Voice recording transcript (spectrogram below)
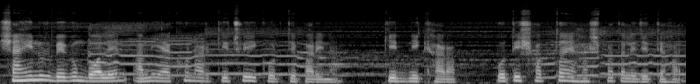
শাহিনুর বেগম বলেন, আমি এখন আর কিছুই করতে পারি না। কিডনি খারাপ। প্রতি সপ্তাহে হাসপাতালে যেতে হয়।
